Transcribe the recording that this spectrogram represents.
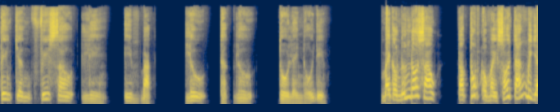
Tiếng chân phía sau liền im bặt. Lâu, thật lâu, tôi lại nổi điên. Mày còn đứng đó sao? Tao cút đầu mày sói trắng bây giờ.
